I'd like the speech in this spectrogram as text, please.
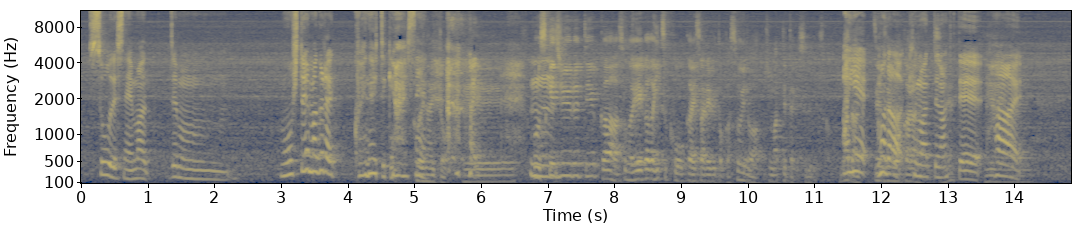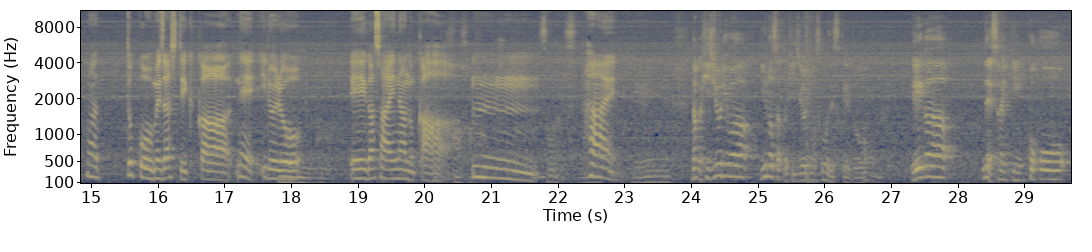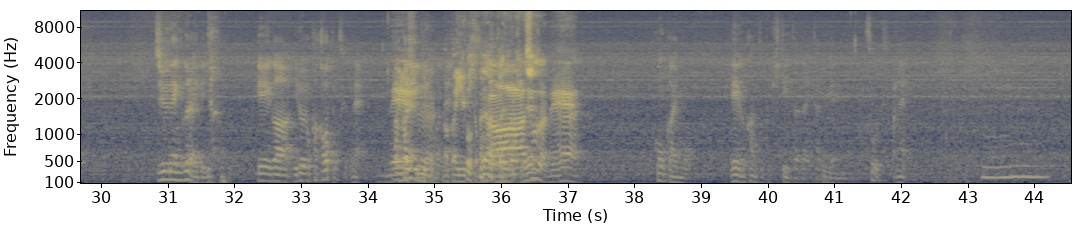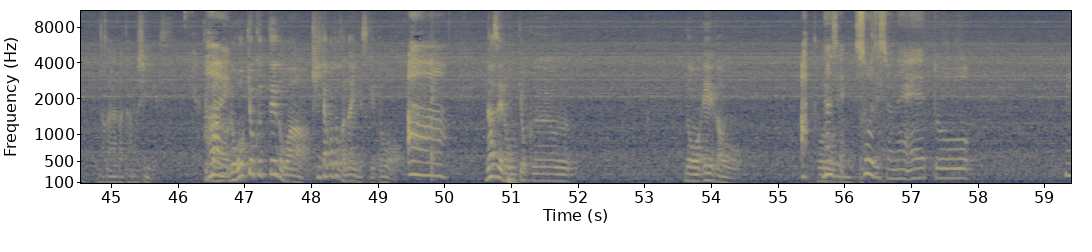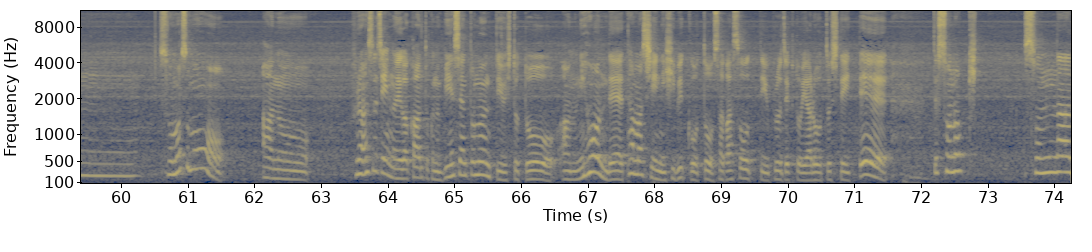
そうですね。まあでもうんもう一山ぐらい超えないといけません。超えないと、へー。このスケジュールっていうか、その映画がいつ公開されるとかそういうのは決まってたりするんですか？あいえまだ決まってなくて、ねはいまあどこを目指していくかねいろいろ映画祭なのか。はうん。そうなんですね。はい。なんか肘折は湯の里肘折もそうですけど映画ね最近ここ10年ぐらいで 映画いろいろ関わってますよね。ね。赤い雪とかね。赤い雪とか。ねああ赤い雪ね。そうだね。今回も映画監督来ていただいたりで、そうですよね。うんなかなか楽しみです、はい。あの浪曲っていうのは聞いたことがないんですけどあなぜ浪曲の映画をあなぜ？そうですよね。えっ、とうーんそもそもあのフランス人の映画監督のヴィンセント・ムーンっていう人とあの日本で魂に響く音を探そうっていうプロジェクトをやろうとしていてでそのきそんな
